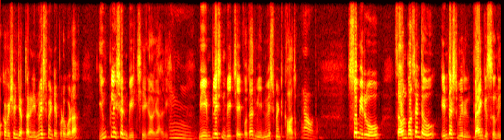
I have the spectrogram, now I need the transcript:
ఒక విషయం చెప్తాను. ఇన్వెస్ట్మెంట్ ఎప్పుడు కూడా ఇంప్లేషన్ బీట్ చేయగలగాలి. మీ ఇంప్లేషన్ బీట్ చేయకపోతే అది మీ ఇన్వెస్ట్మెంట్ కాదు. అవును. సో మీరు సెవెన్ పర్సెంట్ ఇంట్రెస్ట్ మీరు బ్యాంక్ ఇస్తుంది.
